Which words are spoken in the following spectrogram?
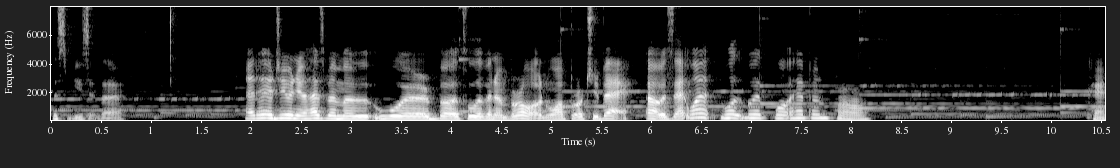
This music though. I'd heard you and your husband were, both living abroad. What brought you back? Oh, is that what what what, what happened? Oh. Okay.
